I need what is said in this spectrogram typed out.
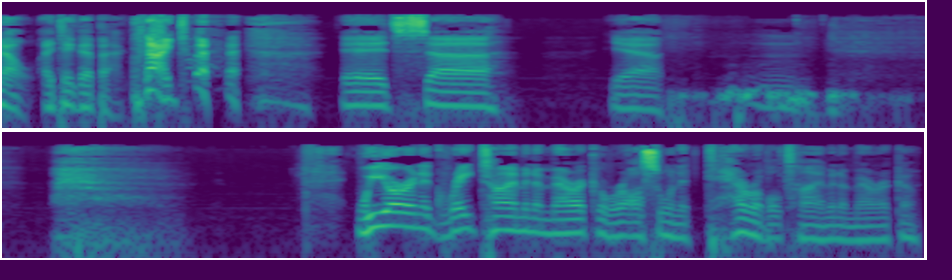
no, I take that back. it's uh, yeah. We are in a great time in America. We're also in a terrible time in America.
